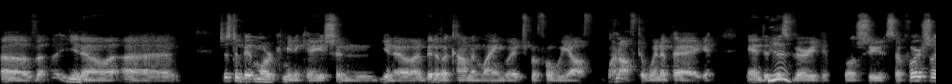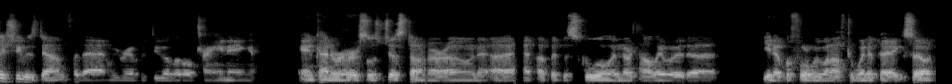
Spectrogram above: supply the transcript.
of you know uh, just a bit more communication, you know, a bit of a common language before we off went off to Winnipeg and did yeah. this very difficult shoot. So fortunately, she was down for that, and we were able to do a little training and kind of rehearsals just on our own uh, up at the school in North Hollywood, uh, you know, before we went off to Winnipeg. So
